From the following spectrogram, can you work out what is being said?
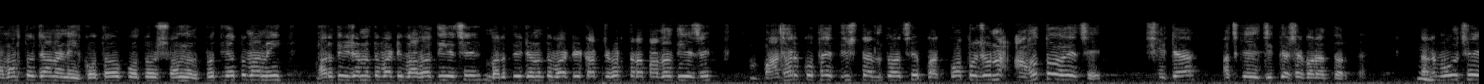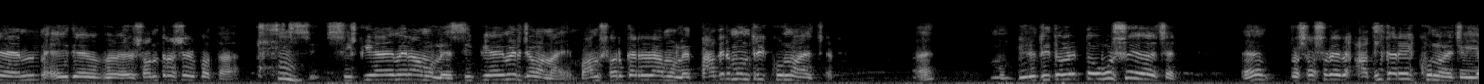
আমার তো জানা নেই কোথাও কত সঙ্গে প্রতিহত মানেই ভারতীয় জনতা পার্টি বাধা দিয়েছে ভারতীয় জনতা পার্টির কার্যকর্তারা বাধা দিয়েছে। বাধার কোথায় দৃষ্টান্ত আছে বা কতজন আহত হয়েছে সেটা আজকে জিজ্ঞাসা করার দরকার। তারা বলছেন এই যে সন্ত্রাসের কথা। সিপিআইএম এর আমলে সিপিআইএম এর জমানায় বাম সরকারের আমলে তাদের মন্ত্রী খুন হয়েছেন হ্যাঁ? বিরোধী দলের তো অবশ্যই হয়েছেন হ্যাঁ? প্রশাসনের আধিকারিক খুন হয়েছে এই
